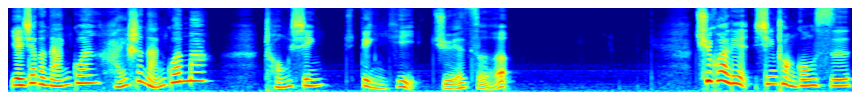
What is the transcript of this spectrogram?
眼下的难关还是难关吗？重新。定义抉择。区块链新创公司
